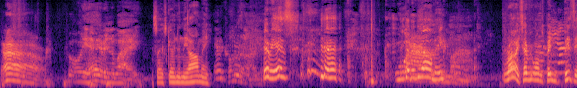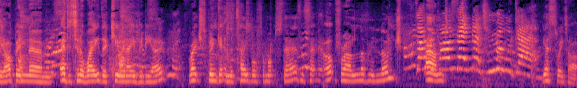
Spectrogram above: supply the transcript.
Arr. Put all your hair in the way. So he's going in the army. Here he. Here he is. yeah. You got in the army? Right, everyone's been busy. I've been um, editing away the Q&A video. Rachel's been getting the table from upstairs and setting it up for our lovely lunch. And, Can I say that's you again? yes, sweetheart.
